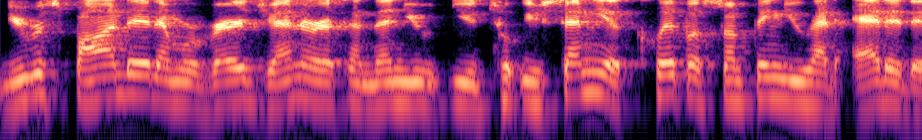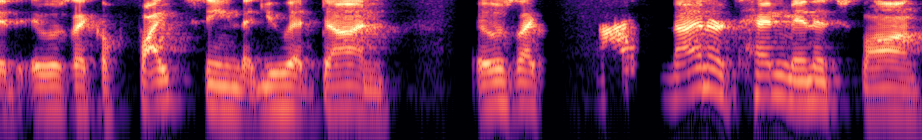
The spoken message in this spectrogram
you responded and were very generous and then you you took you sent me a clip of something you had edited. It was like a fight scene that you had done. It was like nine or ten minutes long.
